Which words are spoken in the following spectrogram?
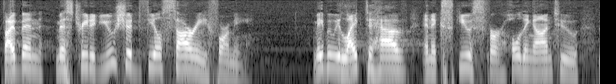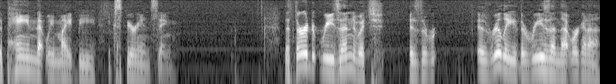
if I've been mistreated, you should feel sorry for me. Maybe we like to have an excuse for holding on to the pain that we might be experiencing. The third reason, which is, the, is really the reason that we're going to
